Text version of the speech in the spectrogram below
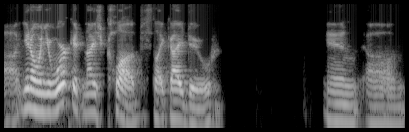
uh, you know, when you work at nice clubs like I do, and um,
